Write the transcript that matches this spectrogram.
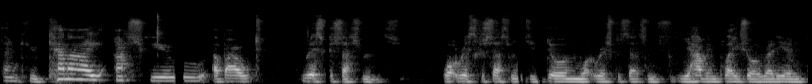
Thank you. Can I ask you about risk assessments? What risk assessments you've done, what risk assessments you have in place already, and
